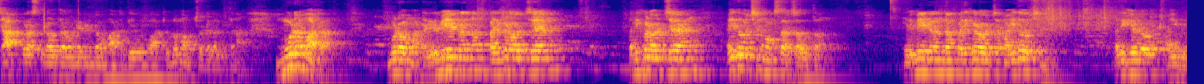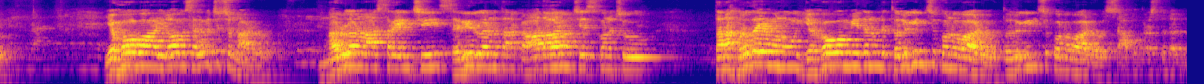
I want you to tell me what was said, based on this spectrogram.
శాపగ్రస్తుడు అనే రెండవ మాట దేవుని వాక్యంలో మనం చూడగలుగుతున్నాం. మూడో మాట మూడవ మాట. ఇరవై గ్రంథం పదిహేడవ అధ్యాయం పదిహేడవ అధ్యాయం ఐదో వచ్చిన ఒకసారి చదువుతాం. ఇరవై గ్రంథం పదిహేడవ అధ్యాయం ఐదో వచ్చింది పదిహేడో ఐదు. యహోవా ఇలాగ సెలవిచ్చుచున్నాడు. నరులను ఆశ్రయించి శరీరులను తనకు ఆధారం చేసుకొనుచు తన హృదయమును యహోవ మీద నుండి తొలగించుకొనువాడు తొలగించుకొనువాడు శాపగ్రస్తుడను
